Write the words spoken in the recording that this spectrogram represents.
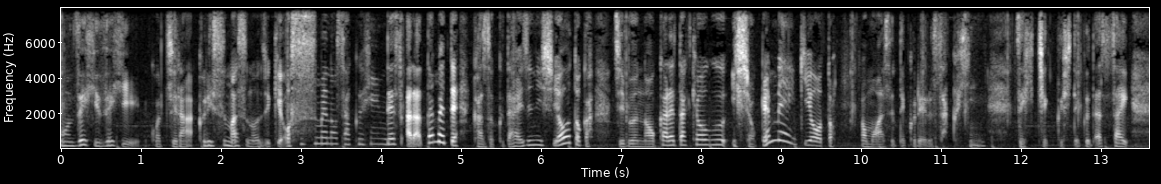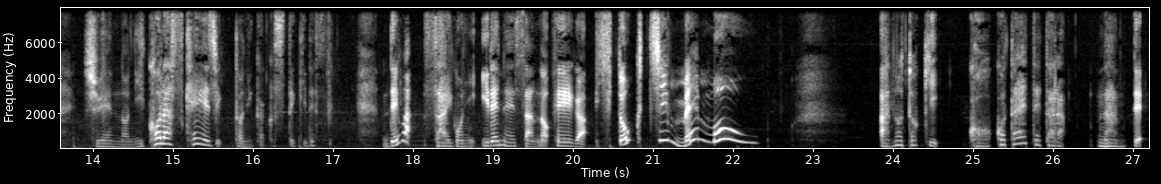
もうぜひぜひこちらクリスマスの時期おすすめの作品です。改めて家族大事にしようとか自分の置かれた境遇一生懸命生きようと思わせてくれる作品ぜひチェックしてください。主演のニコラス・ケイジとにかく素敵です。では最後にイレネーさんの映画一口メモ。あの時こう答えてたらなんて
